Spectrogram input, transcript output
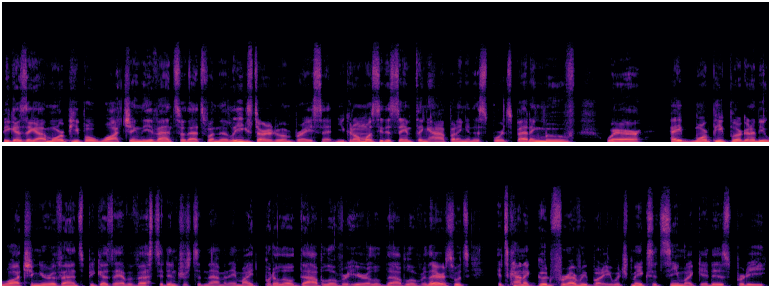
because they got more people watching the event. So that's when the league started to embrace it. And you can almost see the same thing happening in the sports betting move, where hey, more people are going to be watching your events because they have a vested interest in them and they might put a little dabble over here, a little dabble over there. So it's it's kind of good for everybody, which makes it seem like it is pretty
